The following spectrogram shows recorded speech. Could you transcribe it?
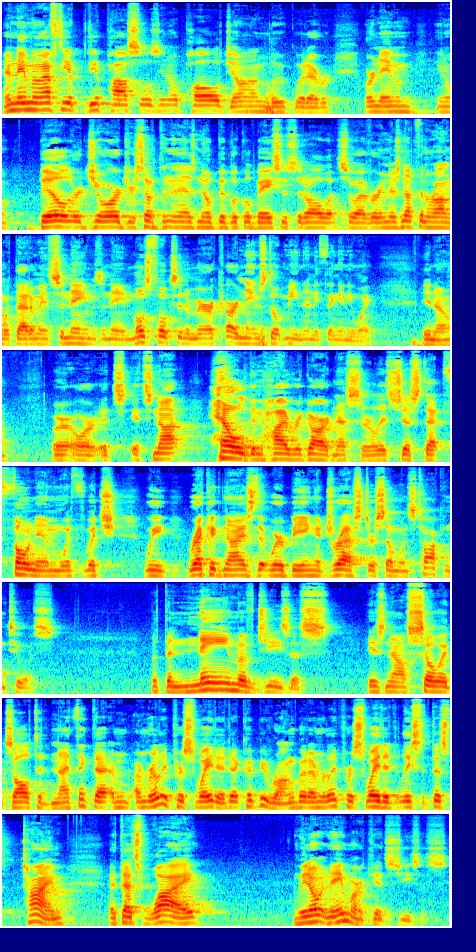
And name them after the, apostles, you know, Paul, John, Luke, whatever. Or name them, you know, Bill or George or something that has no biblical basis at all whatsoever. And there's nothing wrong with that. I mean, it's a name is a name. Most folks in America, our names don't mean anything anyway, you know. Or, or it's, it's not held in high regard necessarily. It's just that phoneme with which we recognize that we're being addressed or someone's talking to us. But the name of Jesus is now so exalted. And I think that I'm, I'm really persuaded, I could be wrong, but I'm really persuaded, at least at this time, that that's why we don't name our kids Jesus.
